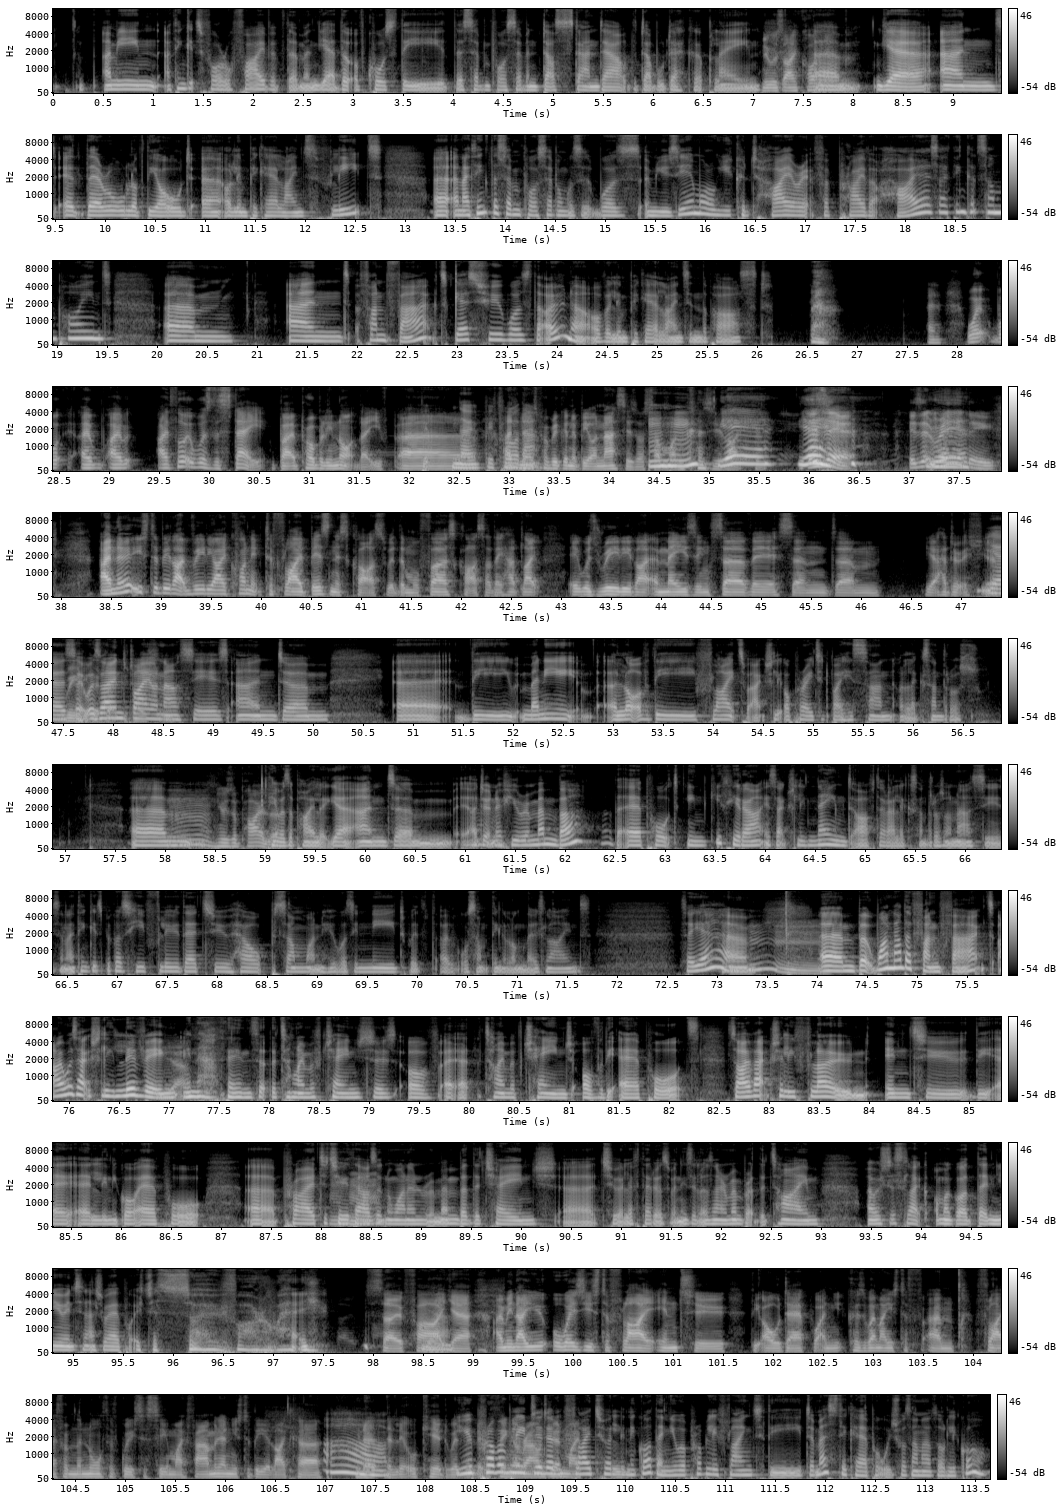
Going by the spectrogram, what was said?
I mean, I think it's four or five of them, and yeah, the, of course the the seven four seven does stand out, the double decker plane. It was iconic. Um, yeah, and uh, they're all of the old uh, Olympic Airlines fleet. Uh, and I think the 747 was was a museum, or you could hire it for private hires. I think at some point. Um, and fun fact: guess who was the owner of Olympic Airlines in the past? And what? What? I. I. I thought it was the state, but probably not. That you've. Uh, no, I before don't know, It's probably going to be on Onassis or someone because you Yeah, like yeah, yeah. Is it? Is it Yeah, really? I know it used to be like really iconic to fly business class with them or first class. So they had like it was really like amazing service and um yeah, it had a, a yeah, so it was owned by reputation. Onassis, and um, uh, the many a lot of the flights were actually operated by his son Alexandros. Um, Mm, he was a pilot. He was a pilot, yeah. And um, I don't know if you remember, the airport in Kythira is actually named after Alexandros Onassis. And I think it's because he flew there to help someone who was in need with, uh, or something along those lines. So, yeah. Hmm. Um, but one other fun fact I was actually living Yeah. in Athens at the time of changes of, uh, at the time of change of the airports. So I've actually flown into the Elliniko airport uh, prior to 2001 and remember the change uh, to Eleftherios Venizelos. And I remember at the time, I was just like, oh my God, the new international airport is just so far away. so far Yeah. yeah, i mean i always used to fly into the old airport and because when i used to f- um, fly from the north of greece to see my family and used to be like a you know Ah. the little kid with you the little thing probably didn't and my- fly to Elliniko then. You were probably flying to the domestic airport, which was Anatoliko.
